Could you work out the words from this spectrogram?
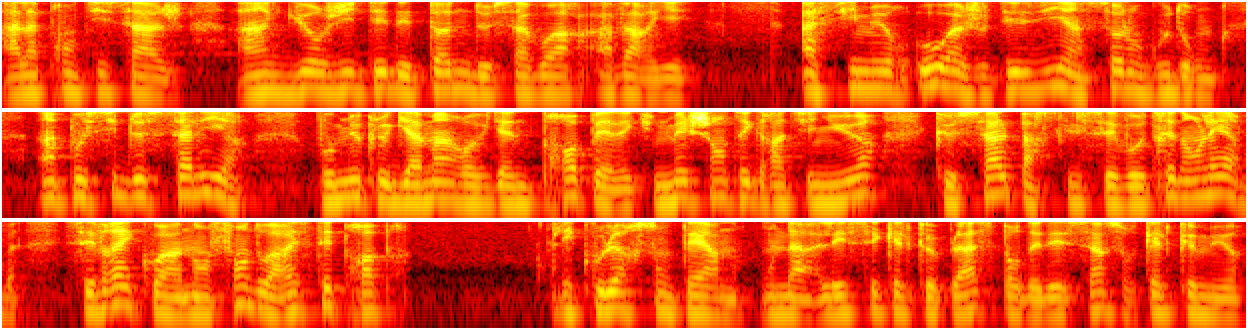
à l'apprentissage, à ingurgiter des tonnes de savoir avariés. À six murs hauts, ajoutez-y un sol en goudron. Impossible de se salir. Vaut mieux que le gamin revienne propre et avec une méchante égratignure que sale parce qu'il s'est vautré dans l'herbe. C'est vrai quoi, un enfant doit rester propre. Les couleurs sont ternes, on a laissé quelques places pour des dessins sur quelques murs,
